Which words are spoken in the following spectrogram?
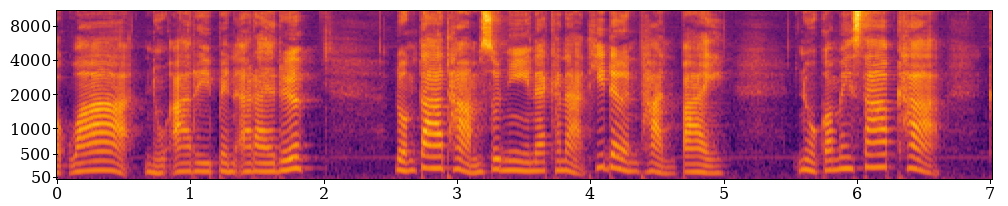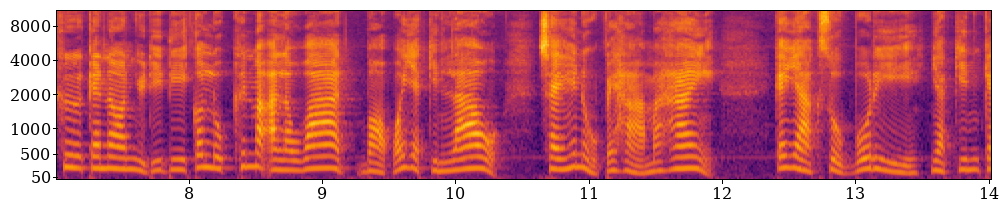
บอกว่าหนูอารีเป็นอะไรหรือหลวงตาถามสุนีในขณะที่เดินผ่านไป หนูก็ไม่ทราบค่ะ คือแกนอนอยู่ดีๆ ก็ลุกขึ้นมาอารวาสบอกว่าอยากกินเหล้าใช้ให้หนูไปหามาให้แกอยากสูบบุหรี่ อยากกินแก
